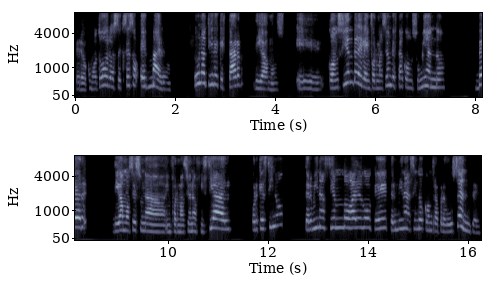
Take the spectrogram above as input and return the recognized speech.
pero como todos los excesos es malo. Uno tiene que estar, digamos, eh, consciente de la información que está consumiendo, ver, digamos, es una información oficial, porque si no, termina siendo algo que termina siendo contraproducente.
